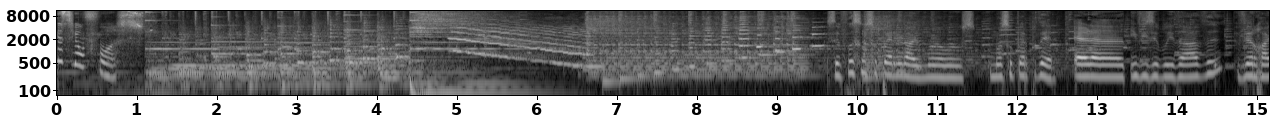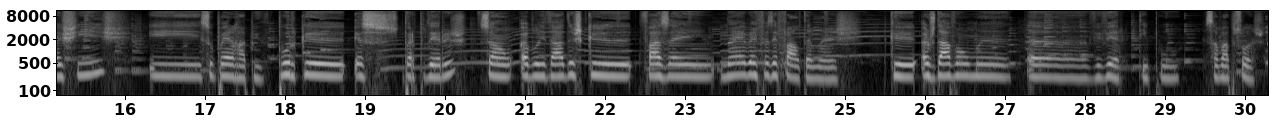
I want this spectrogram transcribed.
E se eu fosse? Se eu fosse um super-herói, o meu, superpoder era invisibilidade, ver raio-x e super rápido. Porque esses superpoderes são habilidades que fazem, não é bem fazer falta, mas que ajudavam-me a viver, tipo, salvar pessoas.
